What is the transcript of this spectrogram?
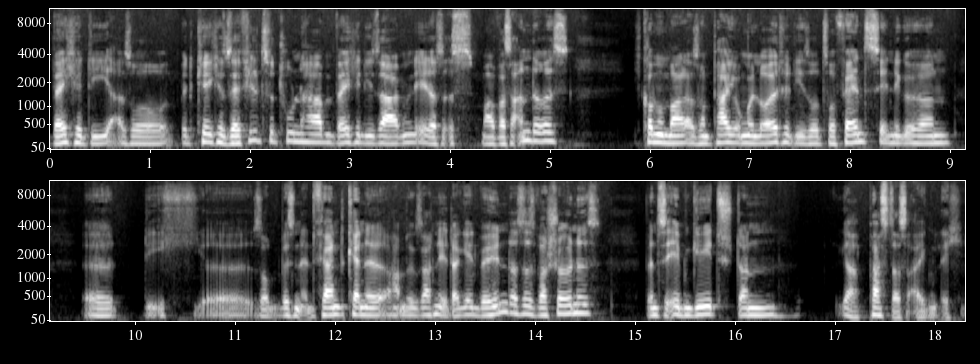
welche, die also mit Kirche sehr viel zu tun haben, welche, die sagen, nee, das ist mal was anderes. Ich komme mal, also ein paar junge Leute, die so zur Fanszene gehören, äh, die ich äh, so ein bisschen entfernt kenne, haben gesagt, nee, da gehen wir hin, das ist was Schönes. Wenn es eben geht, dann ja, passt das eigentlich.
